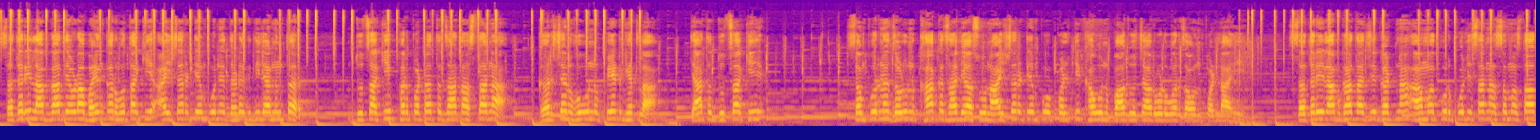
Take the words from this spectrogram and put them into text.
सदरील अपघात एवढा भयंकर होता की आयशर टेम्पोने धडक दिल्यानंतर दुचाकी फरफटत जात असताना घर्षण होऊन पेट घेतला. त्यात दुचाकी संपूर्ण जळून खाक झाली असून आयशर टेम्पो पलटी खाऊन बाजूच्या रोडवर जाऊन पडला आहे. सदरील अपघाताची घटना अहमदपूर पोलिसांना समजतात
